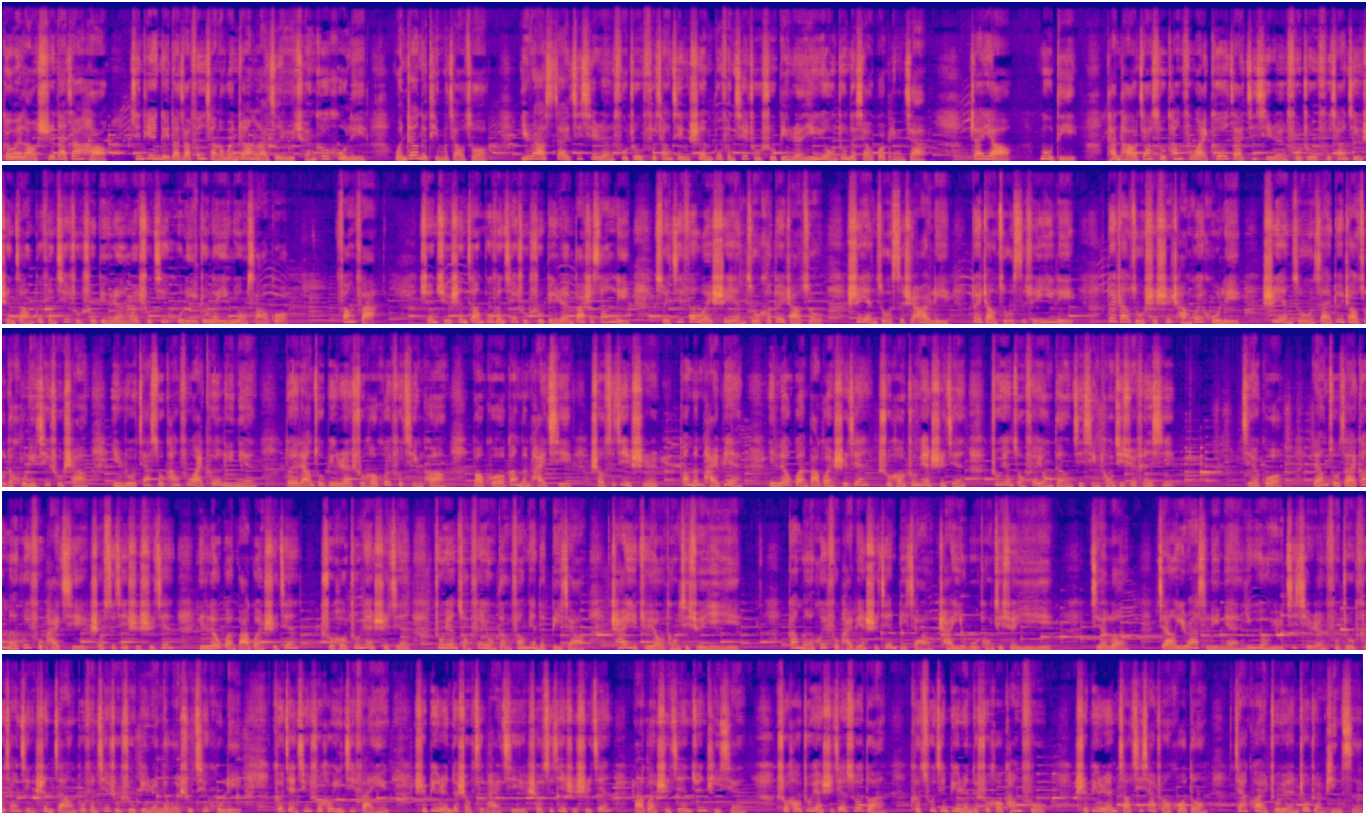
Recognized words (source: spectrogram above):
各位老师，大家好。今天给大家分享的文章来自于全科护理，文章的题目叫做《ERAS 在机器人辅助腹腔镜肾部分切除术病人应用中的效果评价》。摘要：目的，探讨加速康复外科在机器人辅助腹腔镜肾脏部分切除术病人为术期护理中的应用效果。方法。选取肾脏部分切除术病人八十三例，随机分为试验组和对照组。试验组四十二例，对照组四十一例。对照组实施常规护理，试验组在对照组的护理基础上，引入加速康复外科理念。对两组病人术后恢复情况，包括肛门排气、首次进食、肛门排便、引流管拔管时间、术后住院时间、住院总费用等进行统计学分析。结果，两组在肛门恢复排气、首次进食时间、引流管拔管时间、术后住院时间、住院总费用等方面的比较，差异具有统计学意义。肛门恢复排便时间比较差异无统计学意义。结论：将 ERAS 理念应用于机器人辅助腹腔镜肾脏部分切除术病人的为术期护理，可减轻术后应激反应，使病人的首次排气、首次进食时间、拔管时间均提前，术后住院时间缩短，可促进病人的术后康复，使病人早期下床活动，加快住院周转频次。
